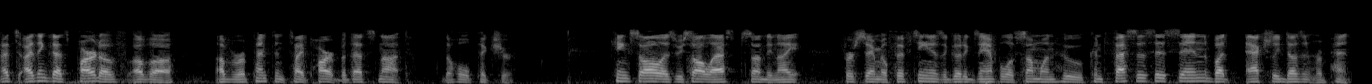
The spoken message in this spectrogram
That's, I think that's part of, of, a, of a repentant type heart, but that's not the whole picture. King Saul, as we saw last Sunday night, 1 Samuel 15 is a good example of someone who confesses his sin but actually doesn't repent.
